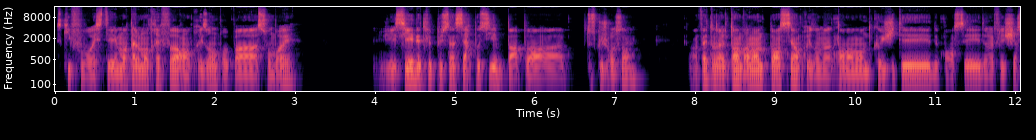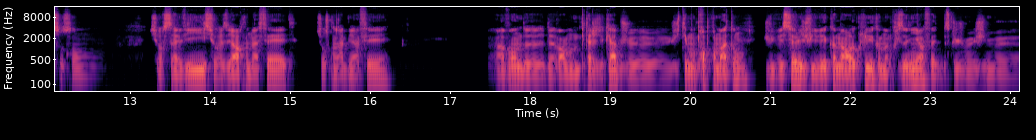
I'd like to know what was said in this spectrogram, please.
Parce qu'il faut rester mentalement très fort en prison pour pas sombrer. J'ai essayé d'être le plus sincère possible par rapport à tout ce que je ressens. En fait, on a le temps vraiment de penser en prison. On a le temps vraiment de cogiter, de penser, de réfléchir sur, son, sur sa vie, sur les erreurs qu'on a faites, sur ce qu'on a bien fait. Avant d'avoir mon pétage de cap, j'étais mon propre maton. Je vivais seul et je vivais comme un reclus, comme un prisonnier en fait. Parce que je me, je me,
